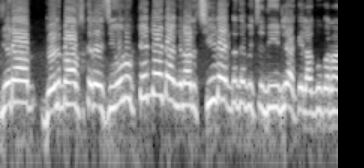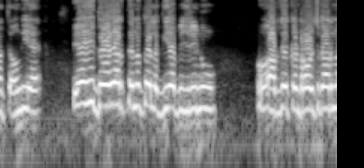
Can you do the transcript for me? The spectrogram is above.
ਜਿਹੜਾ ਬਿੱਲ ਵਾਪਸ ਕਰੇ ਸੀ, ਉਹਨੂੰ ਟੇਢੇ ਢੰਗ ਨਾਲ ਸੀਡ ਐਕਟ ਦੇ ਵਿੱਚ ਦੀ ਲਿਆ ਕੇ ਲਾਗੂ ਕਰਨਾ ਚਾਹੁੰਦੀ ਹੈ। ਇਹੀ 2003 ਤੋਂ ਲੱਗੀ ਹੈ ਬਿਜਲੀ ਨੂੰ, ਉਹ ਆਪਦੇ ਕੰਟਰੋਲ 'ਚ ਕਰਨ।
